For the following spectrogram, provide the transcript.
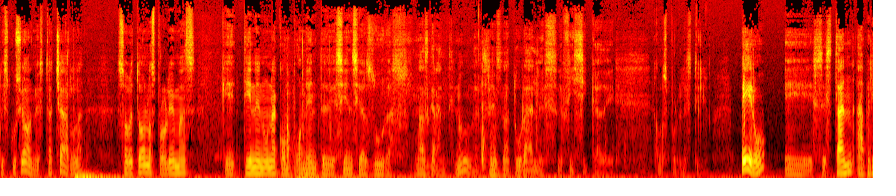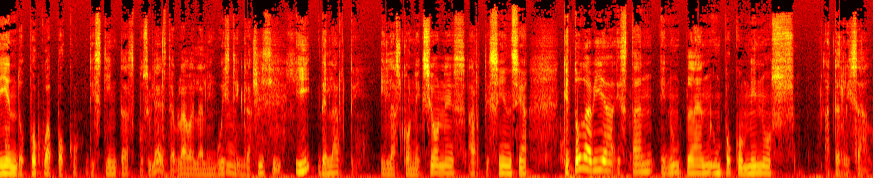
discusión, en esta charla, sobre todo en los problemas que tienen una componente de ciencias duras más grande, ¿no? Ciencias naturales, de física, de cosas por el estilo. Pero eh, se están abriendo poco a poco distintas posibilidades. Te hablaba de la lingüística y del arte y las conexiones arte-ciencia que todavía están en un plan un poco menos aterrizado,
